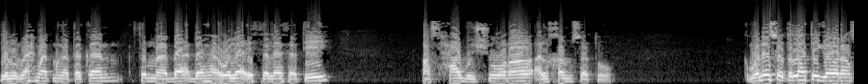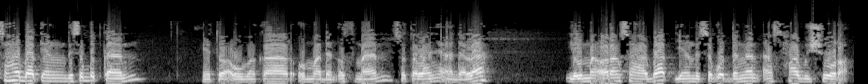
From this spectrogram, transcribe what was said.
Imam Ahmad mengatakan, "Tsumma ba'da haula'i thalathati ashabu syura al-khamsatu." Kemudian setelah tiga orang sahabat yang disebutkan, yaitu Abu Bakar, Umar dan Uthman, setelahnya adalah lima orang sahabat yang disebut dengan ashabu syura.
